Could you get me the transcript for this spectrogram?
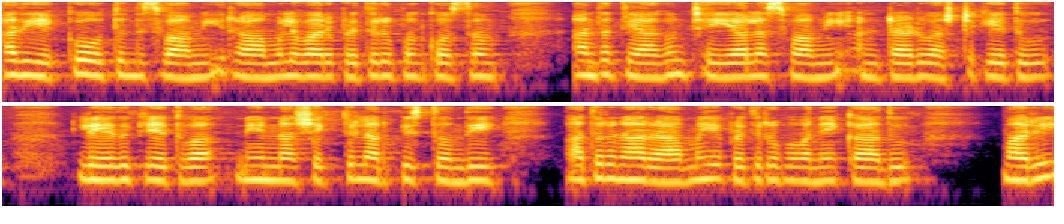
అది ఎక్కువ అవుతుంది స్వామి. రాముల వారి ప్రతిరూపం కోసం అంత త్యాగం చెయ్యాలా స్వామి? అంటాడు అష్టకేతువు. లేదు కేతువ నేను నా శక్తుల్ని అర్పిస్తుంది. అతడు నా రామయ్య ప్రతిరూపం అనే కాదు. మరి?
